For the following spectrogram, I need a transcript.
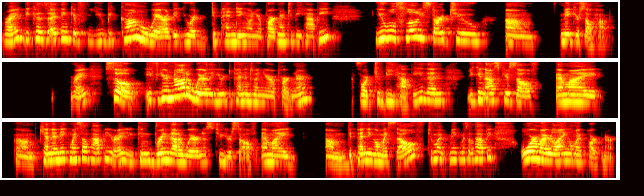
right? Because i think if you become aware that you are depending on your partner to be happy you will slowly start to um, make yourself happy right? So if you're not aware that you're dependent on your partner for to be happy then you can ask yourself am i um, can i make myself happy right? You can bring that awareness to yourself. Am i um, depending on myself to my, make myself happy or am i relying on my partner?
